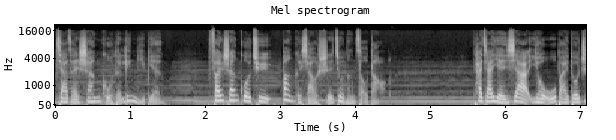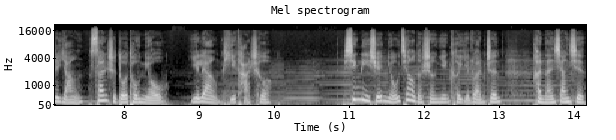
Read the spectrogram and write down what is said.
家在山谷的另一边，翻山过去半个小时就能走到。他家眼下有五百多只羊，三十多头牛，一辆皮卡车。新丽学牛叫的声音可以乱真，很难相信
